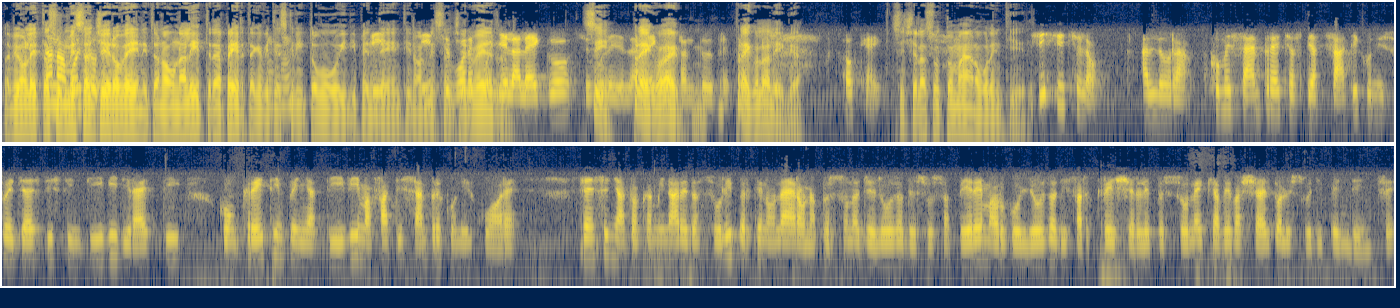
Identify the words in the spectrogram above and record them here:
l'abbiamo letta No, sul no, molto- Messaggero Veneto, no? una lettera aperta che avete Mhm. scritto voi dipendenti, Sì, no? sì, il Messaggero Veneto. gliela leggo, se sì, vuole gliela prego, leggo, eh, tanto prego, la lega. Ok. Se ce l'ha sotto mano, volentieri. Sì, sì, ce l'ho. Allora, come sempre ci ha spiazzati con i suoi gesti istintivi, diretti, concreti, impegnativi, ma fatti sempre con il cuore. Ci ha insegnato a camminare da soli perché non era una persona gelosa del suo sapere, ma orgogliosa di far crescere le persone che aveva scelto alle sue dipendenze.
